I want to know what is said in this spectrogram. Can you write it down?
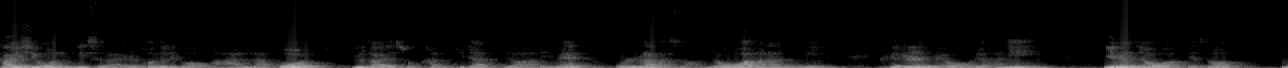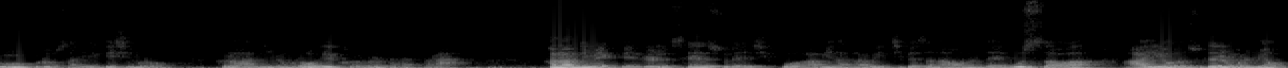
다윗이 온 이스라엘을 거느리고 바알라 곧 유다에 속한 기럇 여아림에 올라가서 여호와 하나님이 궤를 메어 오려 하니 이는 여호와께서 두 그룹 사이에 계심으로 그러한 이름으로 일컬음을 받았더라. 하나님의 궤를 새 수레에 싣고 아비나답의 집에서 나오는데 우사와 아이오는 수레를 몰며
